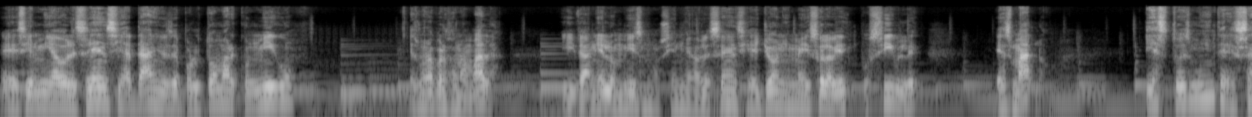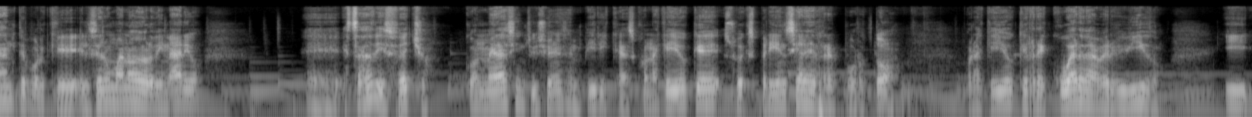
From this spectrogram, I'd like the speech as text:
eh, si en mi adolescencia Daniel se portó mal conmigo, es una persona mala. Y Daniel lo mismo, si en mi adolescencia Johnny me hizo la vida imposible, es malo. Y esto es muy interesante porque el ser humano de ordinario eh, está satisfecho con meras intuiciones empíricas, con aquello que su experiencia le reportó, por aquello que recuerda haber vivido. Y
